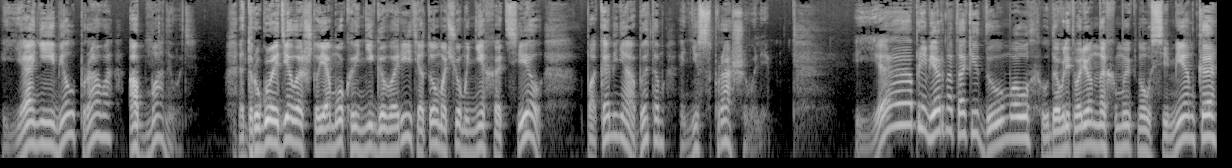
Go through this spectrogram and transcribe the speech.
я не имел права обманывать. Другое дело, что я мог и не говорить о том, о чем не хотел, пока меня об этом не спрашивали. Я примерно так и думал, удовлетворенно хмыкнул Семенко,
